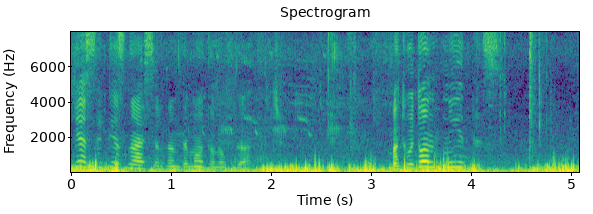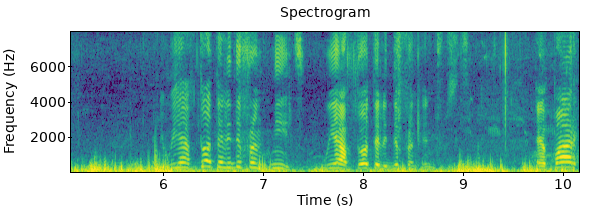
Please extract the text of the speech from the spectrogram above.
Yes, it is nicer than the mountain of garbage. But we don't need this. We have totally different needs. We have totally different interests. A park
